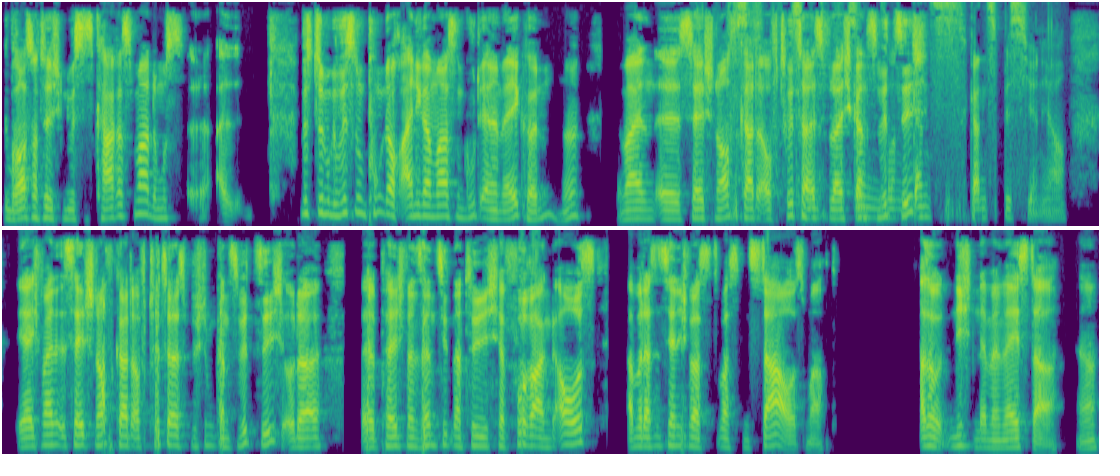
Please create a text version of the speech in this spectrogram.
du brauchst natürlich ein gewisses Charisma du musst äh, bist du einem gewissen Punkt auch einigermaßen gut MMA können ne ich meine äh, Sage Northcutt auf Twitter so, ist vielleicht so, ganz witzig so ganz ganz bisschen ja ja, ich meine, Sage Northcutt auf Twitter ist bestimmt ganz witzig oder äh, Paige Van Zandt sieht natürlich hervorragend aus, aber das ist ja nicht was, was ein Star ausmacht. Also nicht ein MMA-Star, ja.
